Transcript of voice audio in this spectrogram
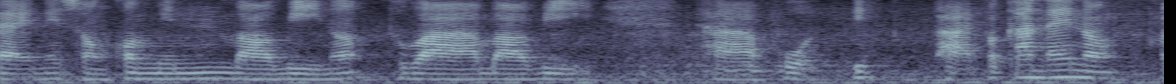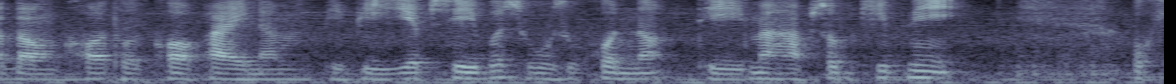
ได้ในสองคอมเมนต์บาวบีเนาะหรือว่าบาวบีถ้าพูดผิด ผ่านประกันใดเนาะก็ต้องขอโทษขออภัยนำ PP FC บ่สู่สุกคนเนาะที่มาหับชมคลิปนี้โอเค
